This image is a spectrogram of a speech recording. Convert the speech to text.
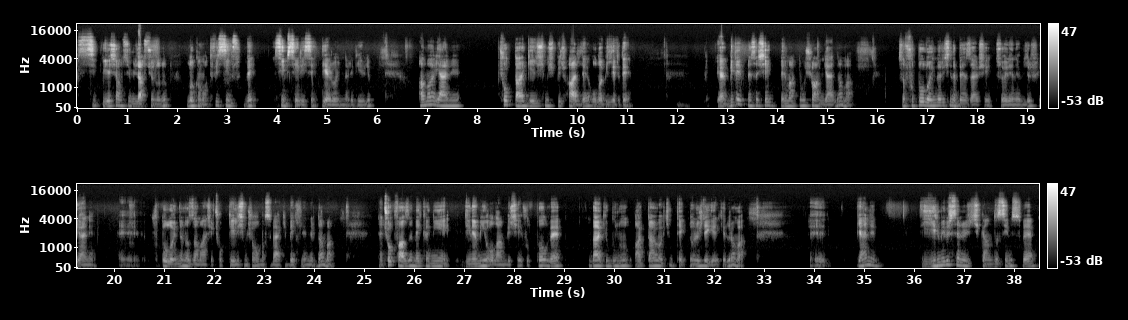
Si yaşam simülasyonunun lokomotifi Sims ve Sims serisi, diğer oyunları diyelim. Ama yani çok daha gelişmiş bir hâlde olabilirdi. Ya, bir de mesela şey benim aklıma şu an geldi ama mesela futbol oyunları için de benzer bir şey söylenebilir. Yani, eee, futbol oyunlarının o zaman işte çok gelişmiş olması belki beklenirdi ama ya, çok fazla mekaniği, dinamiği olan bir şey futbol ve belki bunu aktarmak için teknoloji de gerekebilir ama eee, yani 21 sene önce çıkan The Sims ve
